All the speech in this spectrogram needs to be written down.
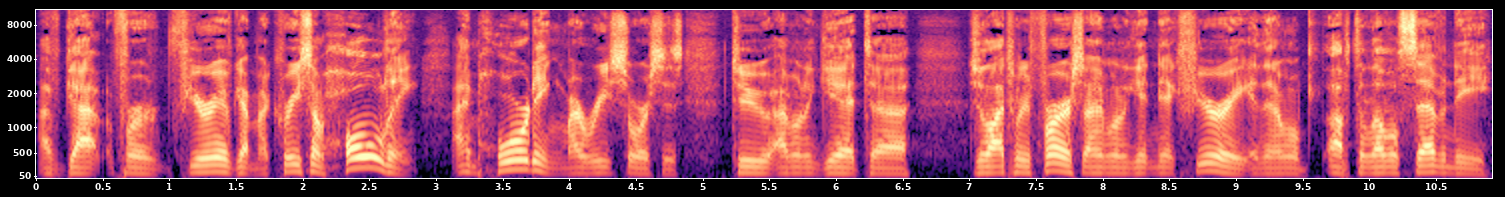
I've got for Fury. I've got my Krees. I'm holding. I'm hoarding my resources to. I'm going to get uh, July 21st. I'm going to get Nick Fury, and then I'm up to level 70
